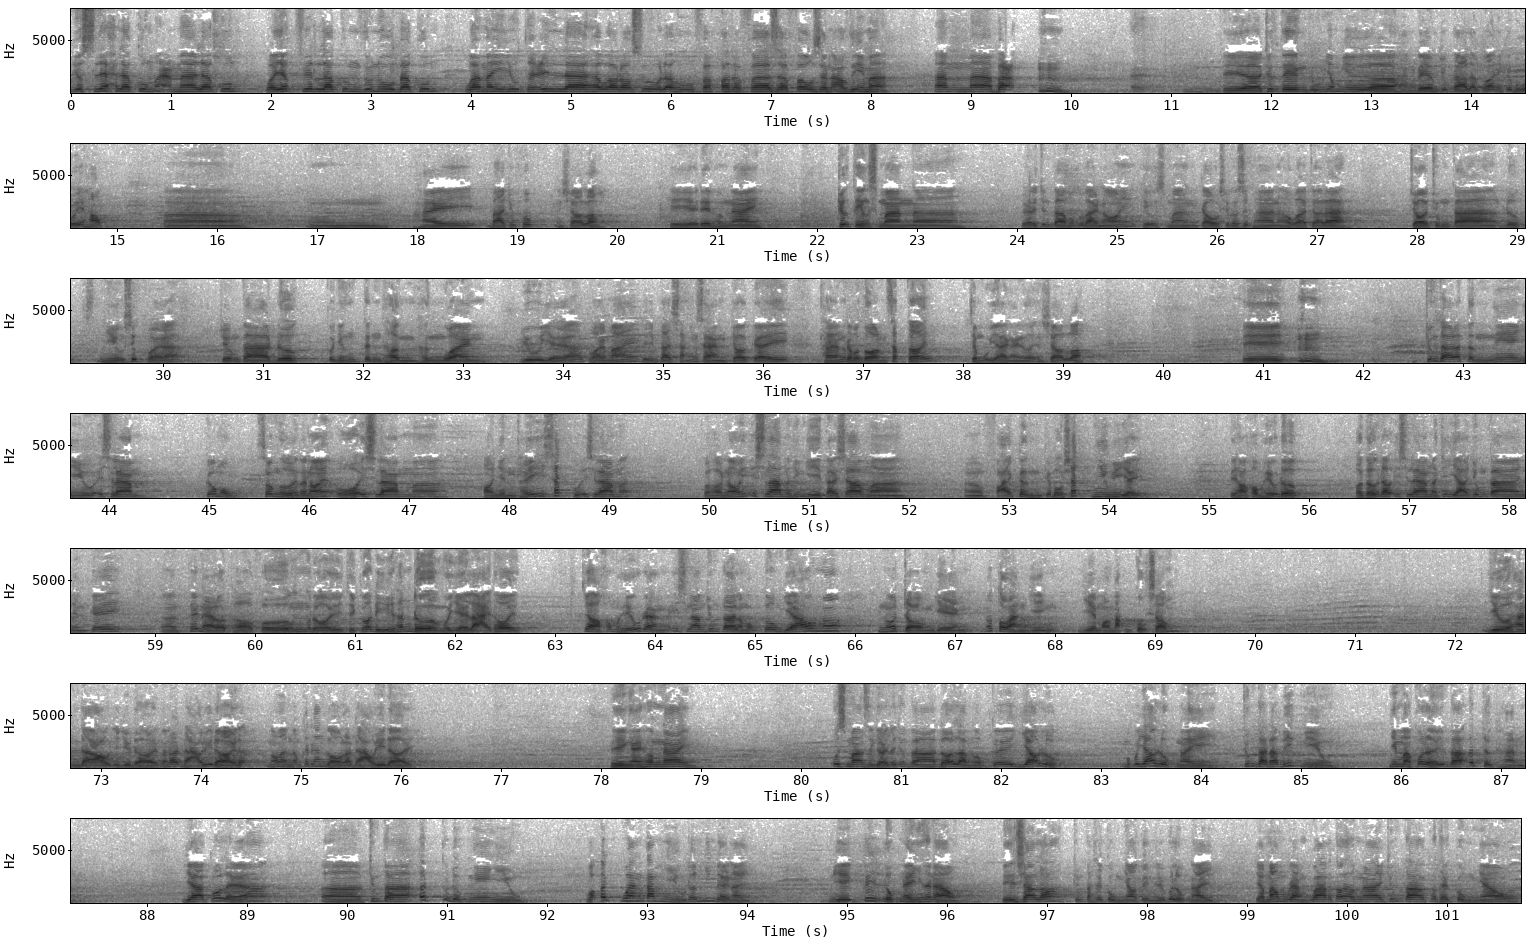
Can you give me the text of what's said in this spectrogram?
يصلح لكم أعمالكم ويغفر لكم ذنوبكم ومن يطع الله ورسوله فقد فاز فوزا عظيما أما بعد thì uh, trước tiên cũng giống như uh, hàng đêm chúng ta là có những cái buổi học uh, um, hai ba chục phút inshallah thì đêm hôm nay trước tiên Usman uh, gửi đến chúng ta một cái bài nói thì Usman cầu xin Allah Subhanahu wa Taala cho chúng ta được nhiều sức khỏe, cho chúng ta được có những tinh thần hân hoan, vui vẻ, thoải mái để chúng ta sẵn sàng cho cái tháng Ramadan sắp tới, trong một vài ngày nữa, inshallah. Thì chúng ta đã từng nghe nhiều Islam. Có một số người người ta nói, ủa, Islam ờ, họ nhìn thấy sách của Islam á. Và họ nói, Islam là những gì tại sao mà ờ, phải cần cái bộ sách nhiều như vậy? Thì họ không hiểu được họ tưởng đâu Islam là chỉ dạy chúng ta những cái ờ, thế nào là thờ phượng, rồi chỉ có đi thánh đường rồi về lại thôi. Chứ họ không hiểu rằng Islam chúng ta là một tôn giáo, nó nó trọn vẹn, nó toàn diện về mọi mặt của cuộc sống. Vừa hành đạo vừa vừa đời nó nói đạo với đời đó, nó là nó cách ngắn gọn là đạo với đời. Thì ngày hôm nay, Usman sẽ gửi cho chúng ta, đó là một cái giáo luật, một cái giáo luật này chúng ta đã biết nhiều nhưng mà có lẽ chúng ta ít thực hành. Và có lẽ uh, chúng ta ít có được nghe nhiều hoặc ít quan tâm nhiều đến vấn đề này. Vậy cái luật này như thế nào? Thì sau đó chúng ta sẽ cùng nhau tìm hiểu cái luật này. Và mong rằng qua cái tối hôm nay chúng ta có thể cùng nhau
